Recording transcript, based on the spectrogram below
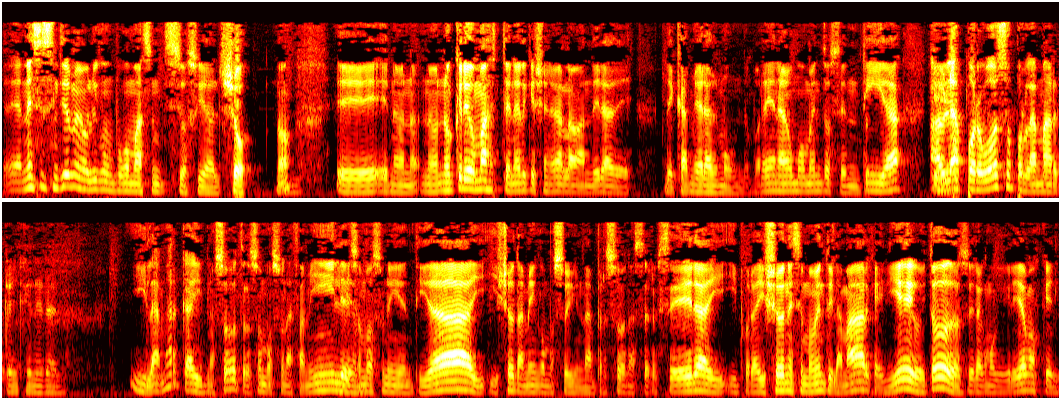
en ese sentido me volví como un poco más antisocial, yo, ¿no? Eh, no, no, no, no creo más tener que llenar la bandera de, de cambiar al mundo. Por ahí en algún momento sentía. que- ¿Hablas por vos o por la marca en general? y la marca y nosotros somos una familia, y somos una identidad, y, yo también como soy una persona cervecera, y, y, por ahí yo en ese momento y la marca, y Diego y todos, era como que queríamos que,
